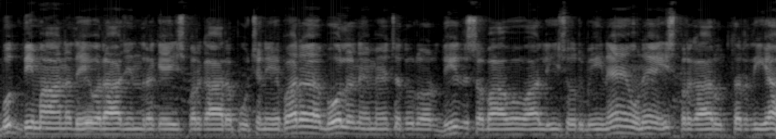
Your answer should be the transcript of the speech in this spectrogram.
बुद्धिमान देवराज इंद्र के इस प्रकार पूछने पर बोलने में चतुर और धीर स्वभाव वाली सुरभि ने उन्हें इस प्रकार उत्तर दिया।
